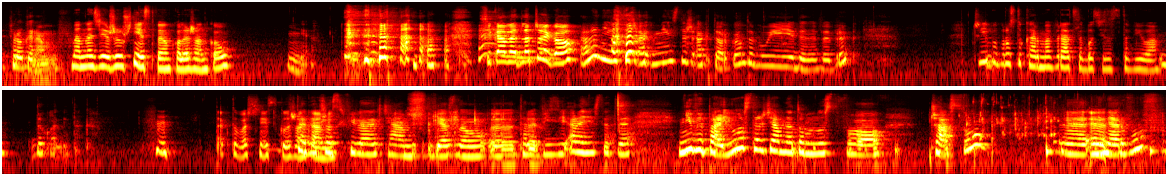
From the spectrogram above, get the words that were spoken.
programów. Mam nadzieję, że już nie jest twoją koleżanką. Nie. Ciekawe dlaczego. Ale nie jest, też, ak- nie jest też aktorką, to był jej jedyny wybryk. Czyli po prostu karma wraca, bo cię zostawiła. Dokładnie tak. Tak to właśnie jest z Wtedy koleżankami. przez chwilę chciałam być gwiazdą e, telewizji, ale niestety nie wypaliło. Straciłam na to mnóstwo czasu e, E. i nerwów.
